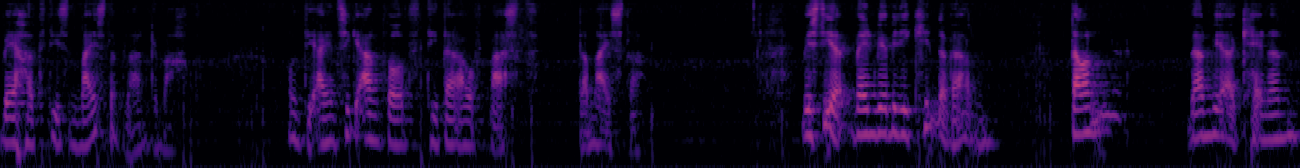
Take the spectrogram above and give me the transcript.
wer hat diesen Meisterplan gemacht? Und die einzige Antwort, die darauf passt, der Meister. Wisst ihr, wenn wir wie die Kinder werden, dann werden wir erkennen,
